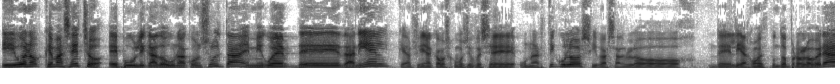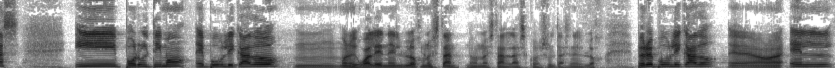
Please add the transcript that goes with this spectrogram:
Y bueno, ¿qué más he hecho? He publicado una consulta en mi web de Daniel, que al fin y al cabo es como si fuese un artículo. Si vas al blog de eliasgomez.pro lo verás. Y por último, he publicado. Mm, bueno, igual en el blog no están. No, no están las consultas en el blog. Pero he publicado eh, el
